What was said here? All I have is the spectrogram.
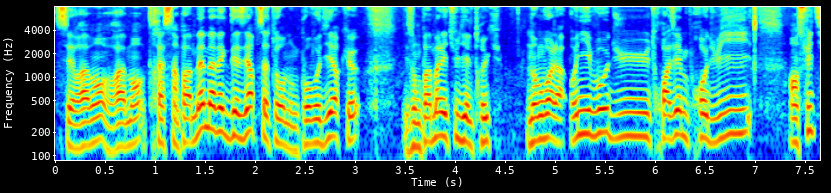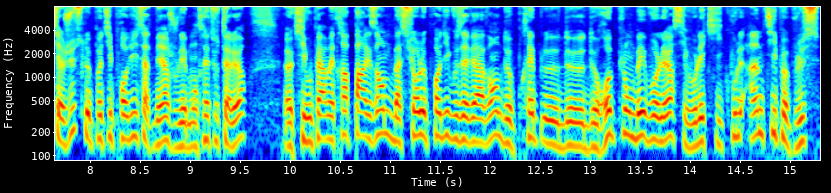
C'est vraiment, vraiment très sympa. Même avec des herbes, ça tourne. Donc pour vous dire qu'ils ont pas mal étudié le truc. Donc voilà, au niveau du troisième produit, ensuite il y a juste le petit produit, cette manière, je vous l'ai montré tout à l'heure, euh, qui vous permettra par exemple bah, sur le produit que vous avez avant de, replomber vos leurres si vous voulez qu'il coule un petit peu plus.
